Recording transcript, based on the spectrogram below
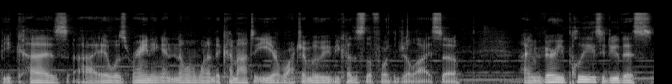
because uh, it was raining and no one wanted to come out to eat or watch a movie because it's the 4th of July. So I'm very pleased to do this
